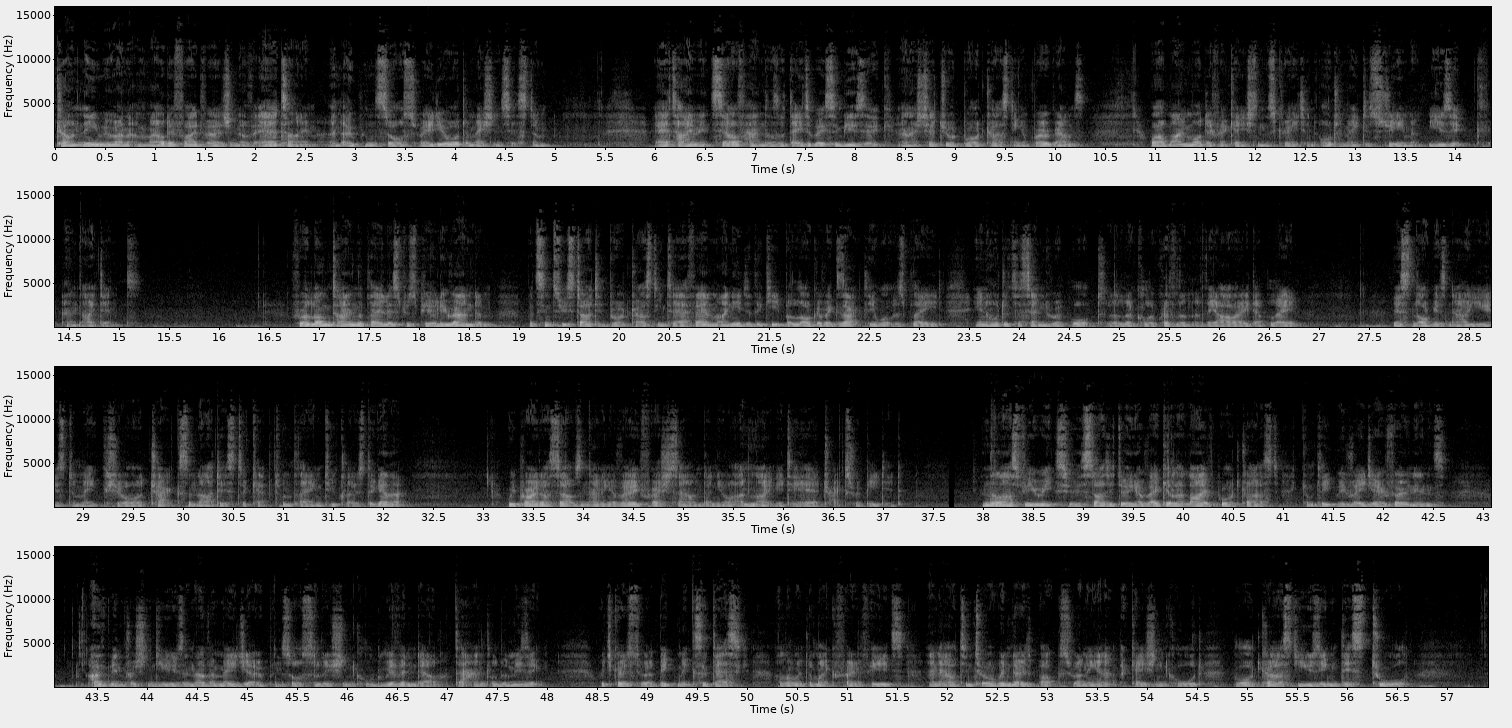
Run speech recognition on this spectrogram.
Currently, we run a modified version of Airtime, an open source radio automation system. Airtime itself handles a database of music and a scheduled broadcasting of programs, while my modifications create an automated stream of music and idents. For a long time, the playlist was purely random, but since we started broadcasting to FM, I needed to keep a log of exactly what was played in order to send a report to the local equivalent of the RAAA. This log is now used to make sure tracks and artists are kept from playing too close together. We pride ourselves in having a very fresh sound, and you're unlikely to hear tracks repeated. In the last few weeks, we've started doing a regular live broadcast, complete with radio phone ins. I've been pushing to use another major open source solution called Rivendell to handle the music, which goes to a big mixer desk along with the microphone feeds and out into a Windows box running an application called Broadcast Using This Tool.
